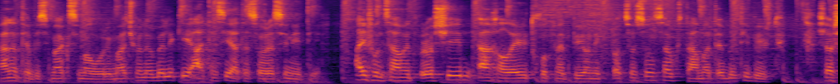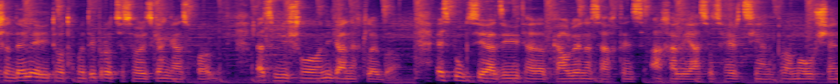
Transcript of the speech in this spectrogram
განათების მაქსიმალური მაჩვენებელი კი 1000-1200 ნიტია. iPhone 13 Pro-ში ახალ A15 Bionic პროცესორს აქვს დამატებითი ბირთვი. შარშანდელი A14 პროცესორისგან განსხვავებით, რაც მნიშვნელოვანი განახლებაა. ეს ფუნქცია ძირითადად გავლენას ახდენს ახალი 120 Hz-იან ProMotion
